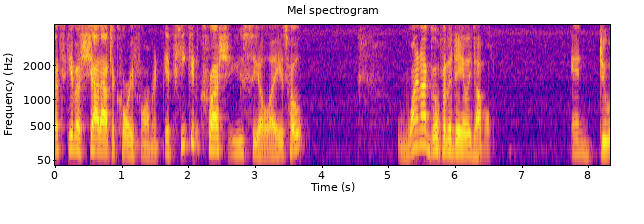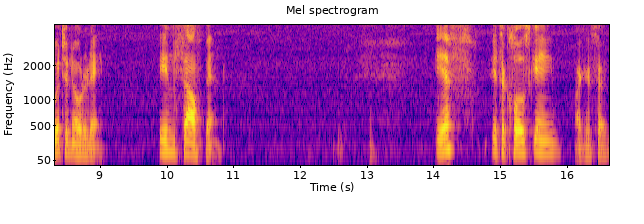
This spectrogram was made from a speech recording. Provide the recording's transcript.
Let's give a shout out to Korey Foreman. If he can crush UCLA's hope, why not go for the daily double and do it to Notre Dame in South Bend? If it's a close game, like I said.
